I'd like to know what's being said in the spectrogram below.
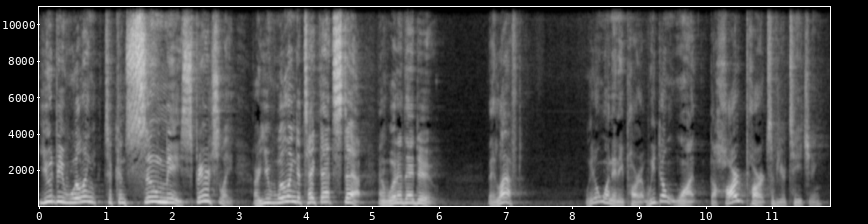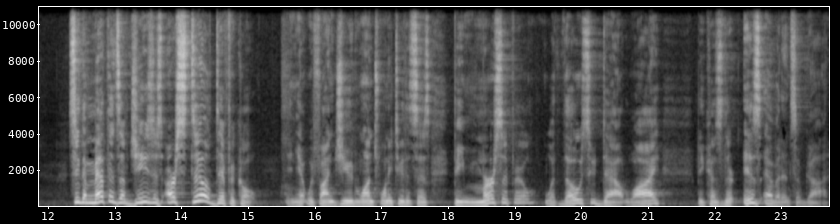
you'd be willing to consume me spiritually. Are you willing to take that step? And what did they do? They left. We don't want any part. We don't want the hard parts of your teaching. See, the methods of Jesus are still difficult. And yet we find Jude 122 that says, Be merciful with those who doubt. Why? Because there is evidence of God.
